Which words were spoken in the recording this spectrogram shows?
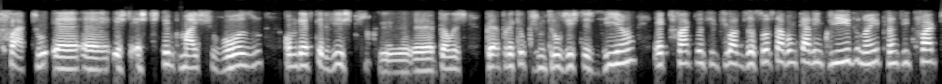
De facto, é, é, este, este tempo mais chuvoso como deve ter visto, que, uh, pelas, por aquilo que os meteorologistas diziam, é que de facto o antigo dos Açores estava um bocado encolhido, não é? E, portanto, de facto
